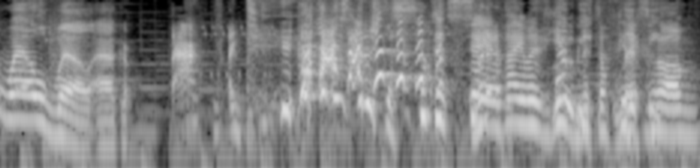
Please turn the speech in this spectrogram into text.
well, well, Acro. Ah, I, let me finish this. Just say Let- if I was you, let me- Mr. Felix let me- Holm.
